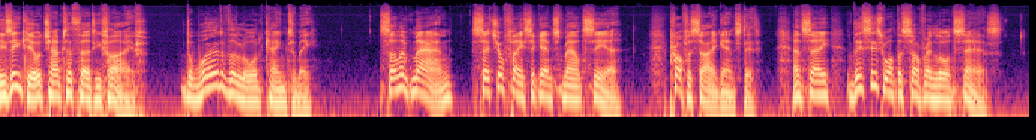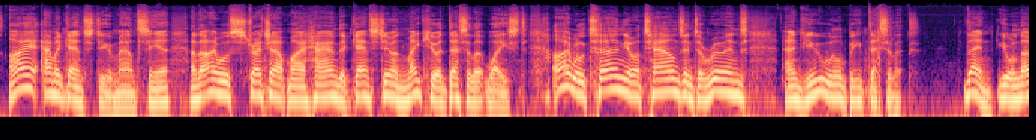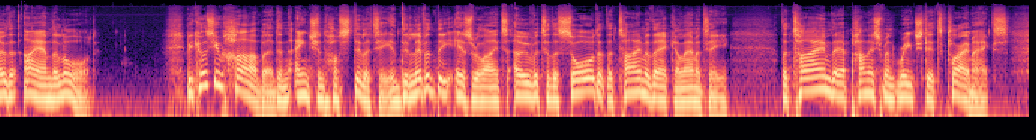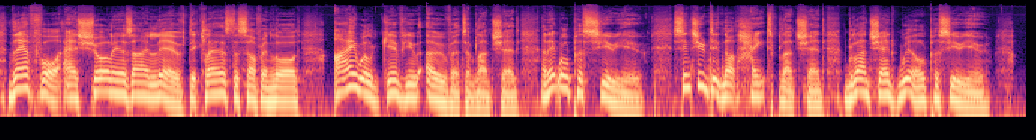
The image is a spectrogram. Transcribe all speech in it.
Ezekiel chapter 35. The word of the Lord came to me. Son of man, set your face against Mount Seir, prophesy against it, and say, This is what the sovereign Lord says. I am against you, Mount Seir, and I will stretch out my hand against you and make you a desolate waste. I will turn your towns into ruins, and you will be desolate. Then you will know that I am the Lord. Because you harboured an ancient hostility and delivered the Israelites over to the sword at the time of their calamity, the time their punishment reached its climax. Therefore, as surely as I live, declares the sovereign Lord, I will give you over to bloodshed, and it will pursue you. Since you did not hate bloodshed, bloodshed will pursue you.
